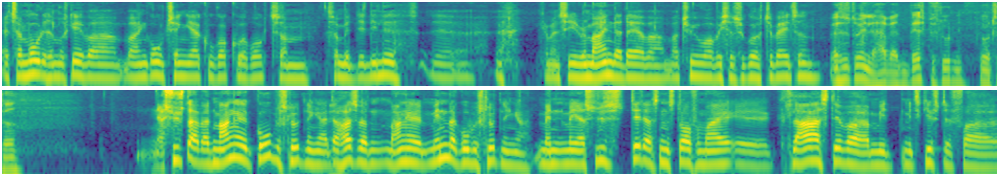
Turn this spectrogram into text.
at tålmodighed måske var, var en god ting, jeg kunne godt kunne have brugt som, som et, et lille øh, kan man sige, reminder, da jeg var, var 20 år, hvis jeg skulle gå tilbage i tiden. Hvad synes du egentlig har været den bedste beslutning, du har taget? Jeg synes, der har været mange gode beslutninger. Ja. Der har også været mange mindre gode beslutninger. Men, men jeg synes, det der sådan står for mig øh, klarest, det var mit, mit skifte fra,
